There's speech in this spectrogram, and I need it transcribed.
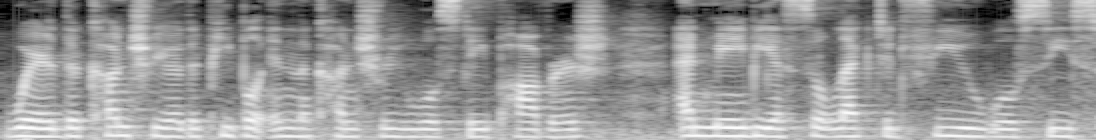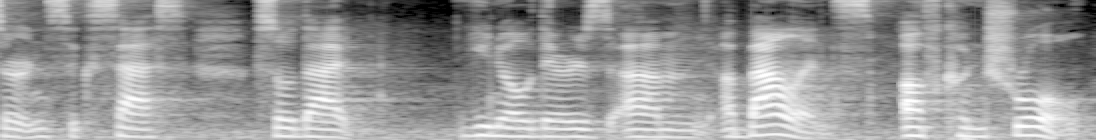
where the country or the people in the country will stay impoverished and maybe a selected few will see certain success so that you know there's um, a balance of control.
